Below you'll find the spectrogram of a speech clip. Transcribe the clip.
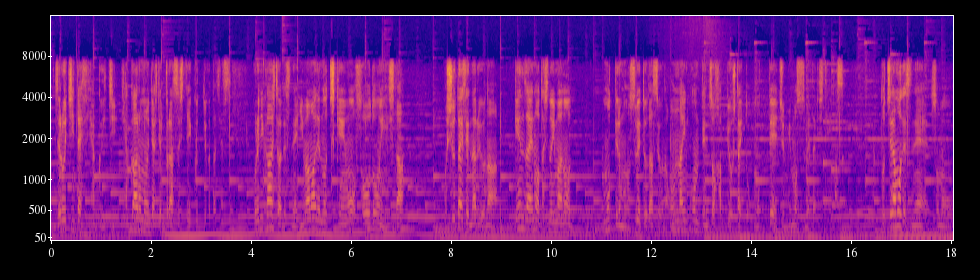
あ、01に対して101100あるものに対してプラスしていくっていう形です。これに関してはですね今までの知見を総動員した集大成になるような現在の私の今の持っているもの全てを出すようなオンラインコンテンツを発表したいと思って準備も進めたりしています。どちらもですねその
